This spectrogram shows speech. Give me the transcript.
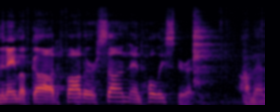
In the name of God, Father, Son, and Holy Spirit. Amen.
